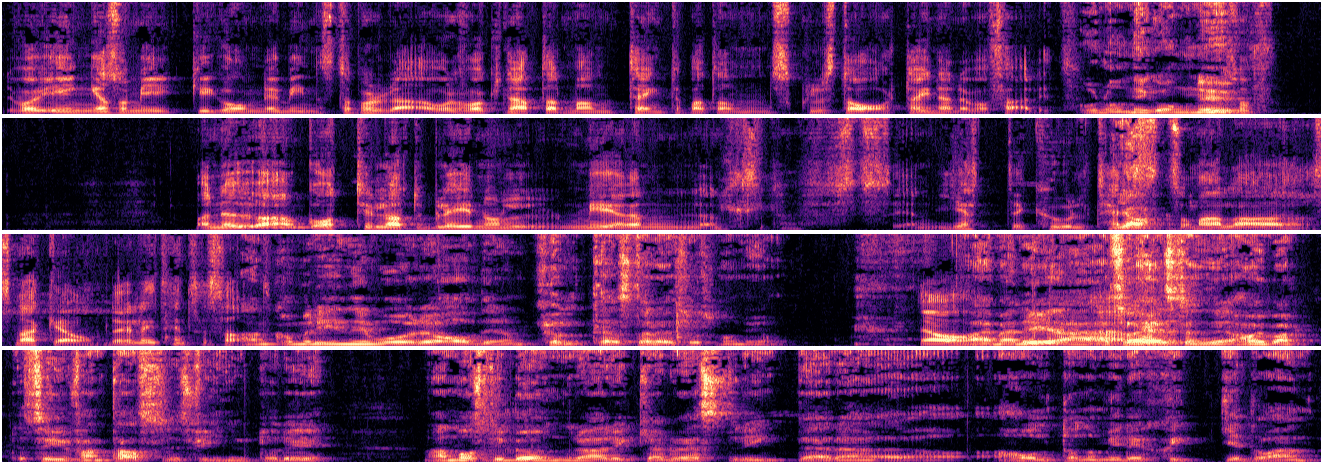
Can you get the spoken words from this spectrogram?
det var ju ingen som gick igång det minsta på det där och det var knappt att man tänkte på att han skulle starta innan det var färdigt. Och någon igång nu. Så- Men nu har han gått till att bli någon, mer en, en jättekult häst Ja. som alla snackar om. Det är lite intressant. Han kommer in i vår avdelning kulthästar så småningom. Ja. Nej men det är, alltså hästen har ju varit, ser ju fantastiskt fin ut och det man måste ju beundra Rickard Westerink där, uh, hållit honom i det skicket och han,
